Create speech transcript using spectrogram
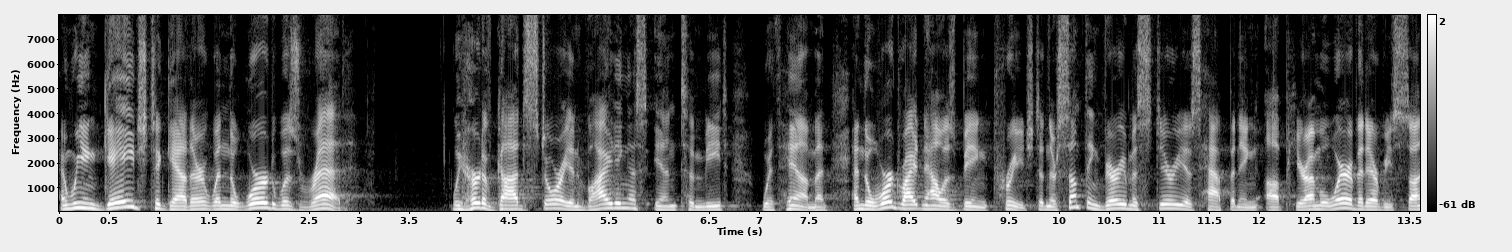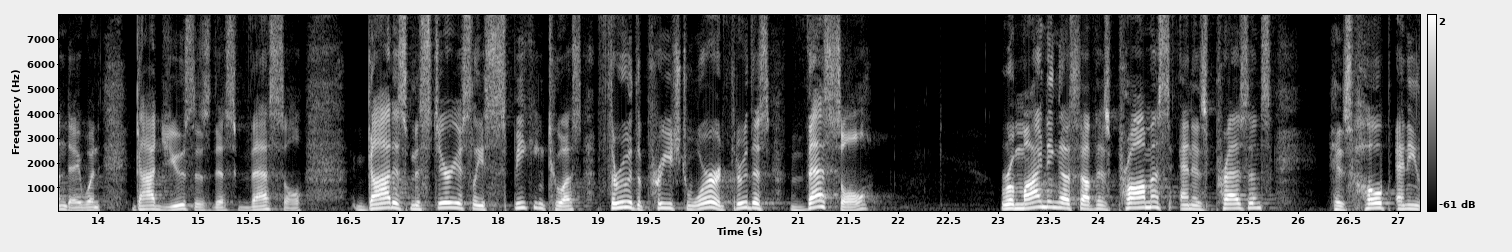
And we engaged together when the word was read. We heard of God's story inviting us in to meet with him. And, and the word right now is being preached. And there's something very mysterious happening up here. I'm aware of it every Sunday when God uses this vessel. God is mysteriously speaking to us through the preached word, through this vessel, reminding us of his promise and his presence, his hope and, he,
